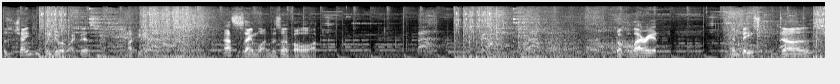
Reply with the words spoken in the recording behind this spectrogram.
Does it change if we do it like this? I forget. That's the same one. There's no follow-up. Got the lariat. And Beast does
